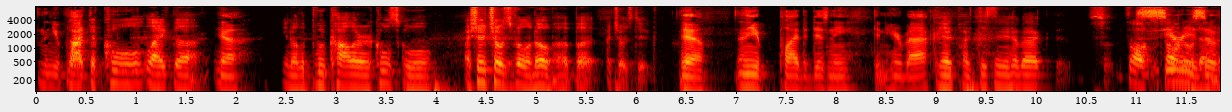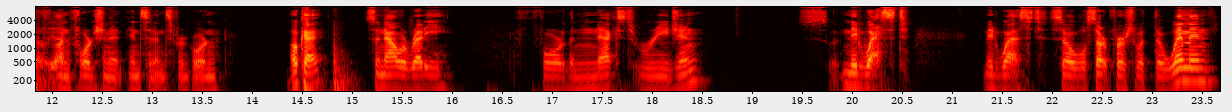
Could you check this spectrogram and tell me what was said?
And then you not applied. the cool like the yeah. you know the blue collar cool school. I should have chose Villanova, but I chose Duke. Yeah. And then you applied to Disney. Didn't hear back. Yeah, I played Disney and back. It's, it's all it's Series of yeah. unfortunate incidents for Gordon. Okay. So now we're ready for the next region Midwest. Midwest. So we'll start first with the women.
